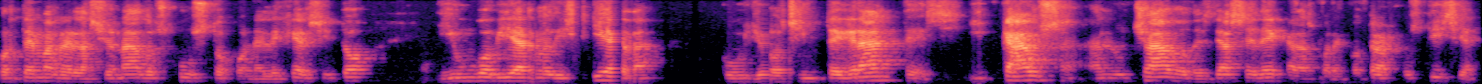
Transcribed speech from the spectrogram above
por temas relacionados justo con el ejército y un gobierno de izquierda cuyos integrantes y causa han luchado desde hace décadas por encontrar justicia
